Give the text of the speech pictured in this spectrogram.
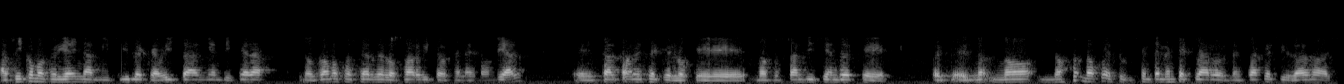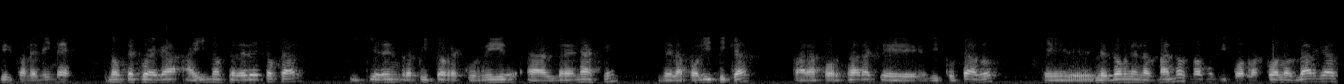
así como sería inadmisible que ahorita alguien dijera nos vamos a hacer de los árbitros en el Mundial, eh, tal parece que lo que nos están diciendo es que pues, eh, no, no, no, no fue suficientemente claro el mensaje ciudadano decir con el INE no se juega, ahí no se debe tocar y quieren, repito, recurrir al drenaje de la política para forzar a que diputados eh, les doblen las manos, no sé si por las colas largas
